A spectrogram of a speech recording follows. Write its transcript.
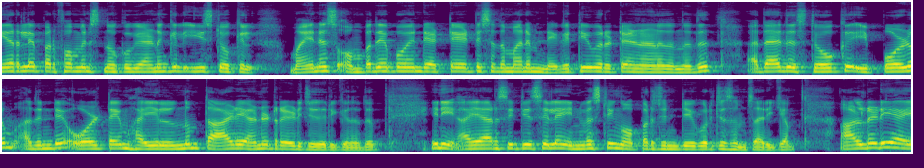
ഇയറിലെ പെർഫോമൻസ് നോക്കുകയാണെങ്കിൽ ഈ സ്റ്റോക്കിൽ മൈനസ് ഒമ്പത് പോയിന്റ് എട്ട് എട്ട് ശതമാനം നെഗറ്റീവ് റിട്ടേൺ ആണ് തന്നത്? അതായത് സ്റ്റോക്ക് ഇപ്പോഴും അതിന്റെ ഓൾ ടൈം ഹൈയിൽ നിന്നും താഴെയാണ് ട്രേഡ് ചെയ്തിരിക്കുന്നത്. ഇനി ഐ ആർ സി ടി സിയിലെ ഇൻവെസ്റ്റിംഗ് ഓപ്പർച്യൂണിറ്റിയെക്കുറിച്ച് സംസാരിക്കാം. Already I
